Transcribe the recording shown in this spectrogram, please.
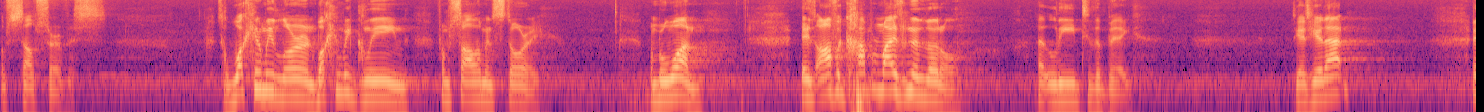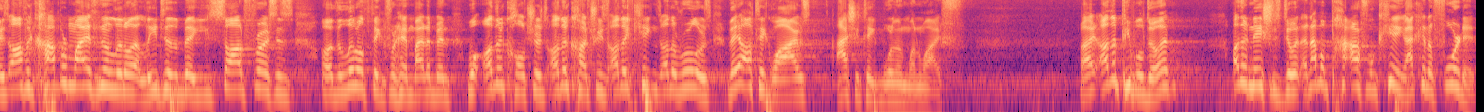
of self service. So, what can we learn? What can we glean from Solomon's story? Number one, is often compromising the little that lead to the big. Do you guys hear that? It's often compromising the little that lead to the big. You saw it first as oh, the little thing for him might have been, well, other cultures, other countries, other kings, other rulers, they all take wives. I should take more than one wife. Right? Other people do it. Other nations do it. And I'm a powerful king. I can afford it.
